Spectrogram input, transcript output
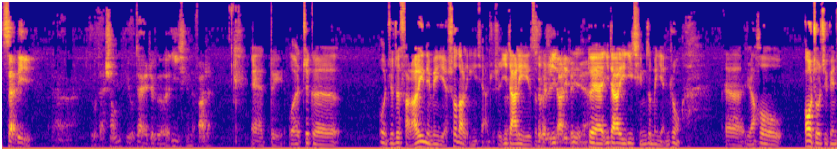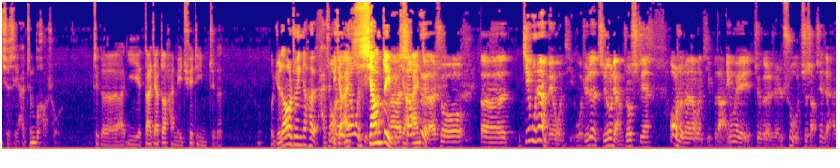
赛例，呃，有待商有待这个疫情的发展。哎，对我这个，我觉得法拉利那边也受到了影响，就是意大利怎么特别是意大利北边对啊，意大利疫情这么严重，呃，然后澳洲这边其实也还真不好说，这个也大家都还没确定这个，我觉得澳洲应该还还是比较安相对比呃相对较安全。来说，呃，接过站没有问题，我觉得只有两周时间，澳洲站的问题不大，因为这个人数至少现在还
